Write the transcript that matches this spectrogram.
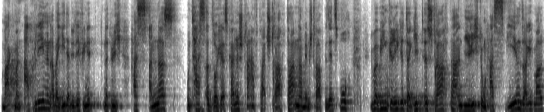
mag man ablehnen, aber jeder definiert natürlich Hass anders. Und Hass als solcher ist keine Straftat. Straftaten haben wir im Strafgesetzbuch überwiegend geregelt. Da gibt es Straftaten, die Richtung Hass gehen, sage ich mal.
